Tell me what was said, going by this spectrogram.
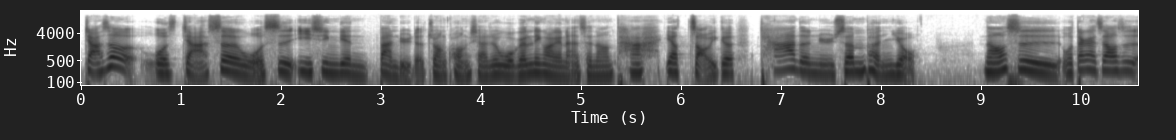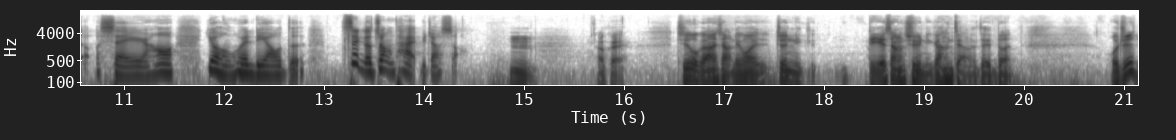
假设我假设我是异性恋伴侣的状况下，就我跟另外一个男生，然后他要找一个他的女生朋友，然后是我大概知道是谁，然后又很会撩的，这个状态比较少。嗯，OK。其实我刚刚想另外，就你叠上去，你刚刚讲的这段。我觉得，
